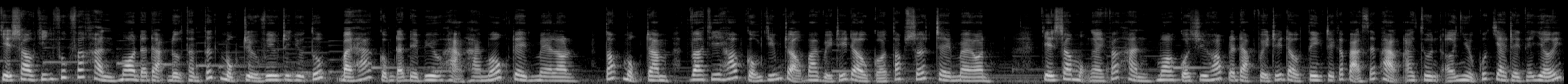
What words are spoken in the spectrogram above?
Chỉ sau 9 phút phát hành, Mo đã đạt được thành tích 1 triệu view trên YouTube. Bài hát cũng đã debut hạng 21 trên Melon Top 100 và J-Hope cũng chiếm trọn 3 vị trí đầu của Top Search trên Melon. Chỉ sau một ngày phát hành, More của J-Hope đã đặt vị trí đầu tiên trên các bảng xếp hạng iTunes ở nhiều quốc gia trên thế giới.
